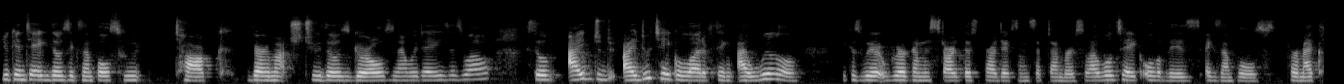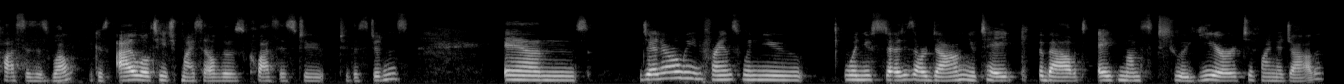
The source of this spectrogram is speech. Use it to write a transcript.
you can take those examples who talk very much to those girls nowadays as well. So I do I do take a lot of things. I will because we're, we're going to start those projects in September. So I will take all of these examples for my classes as well, because I will teach myself those classes to, to the students. And generally in France, when you when your studies are done, you take about eight months to a year to find a job.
